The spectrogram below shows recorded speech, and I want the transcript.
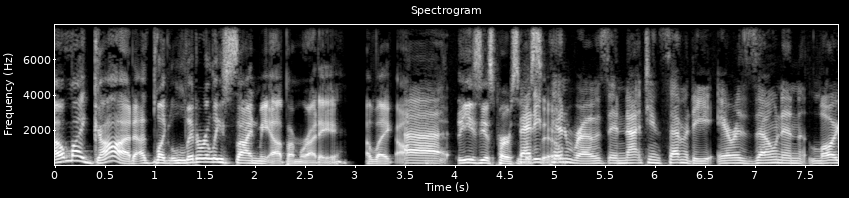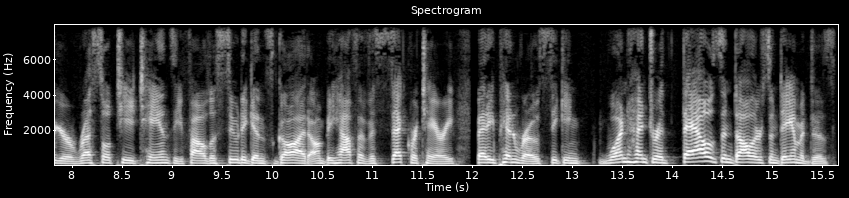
Oh my god! I'd, like literally sign me up. I'm ready. I Like Uh, the easiest person Betty to sue. Penrose in 1970, Arizonan lawyer Russel T. Tansie filed a suit against God on behalf of his secretary, Betty Penrose, seeking $100,000 in damages.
